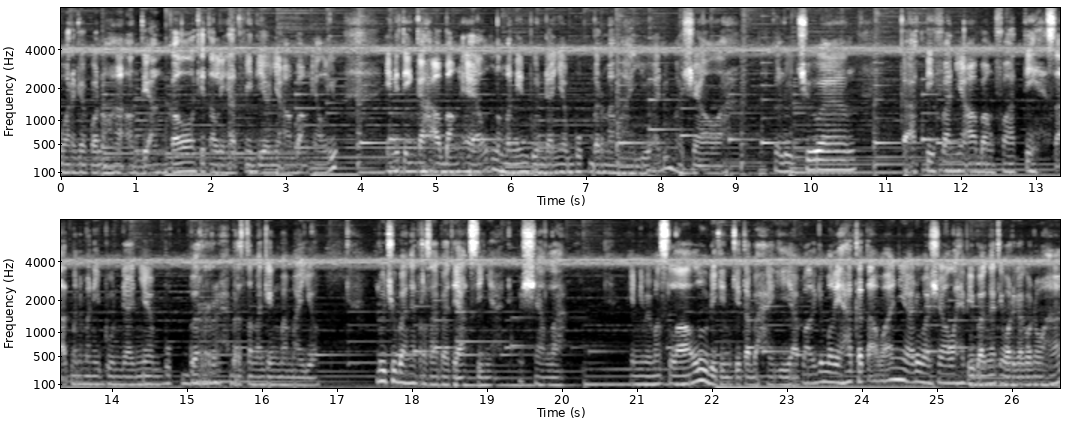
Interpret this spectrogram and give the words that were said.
warga Konoha anti angkel kita lihat videonya Abang El yuk ini tingkah Abang El nemenin bundanya Buk bermamayu. Aduh Masya Allah. Kelucuan keaktifannya Abang Fatih saat menemani bundanya bukber bersama geng Mamayo. Lucu banget persahabat ya aksinya. Masya Allah. Ini memang selalu bikin kita bahagia, apalagi melihat ketawanya. Aduh, Masya Allah, happy banget ya warga Konoha.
